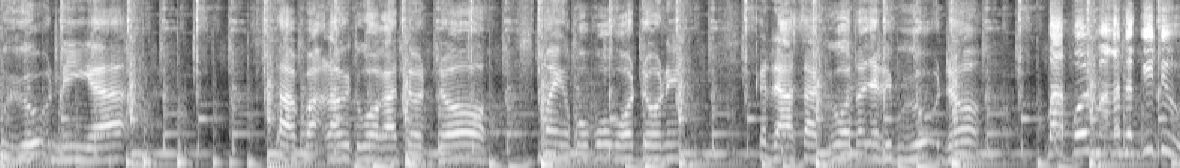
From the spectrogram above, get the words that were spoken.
Beguk ni ya. Tabak lah tua kata dah. Main popok bodoh ni. Kedasar kau tak jadi beguk dah. Bapa mak kata gitu.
